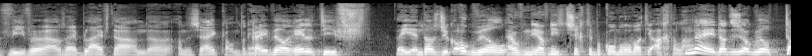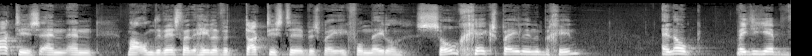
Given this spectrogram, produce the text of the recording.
Viver, als hij blijft daar aan de, aan de zijkant. Dan Ja. kan je wel relatief, weet je, en dat is natuurlijk ook wel... Hij hoeft niet, hoeft niet zich te bekommeren om wat hij achterlaat. Nee, dat is ook wel tactisch. En, en, maar om de wedstrijd heel even tactisch te bespreken. Ik vond Nederland zo gek spelen in het begin. En ook Weet je, je hebt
